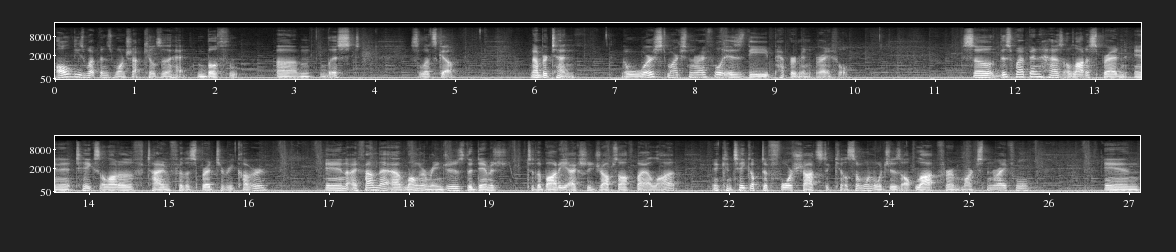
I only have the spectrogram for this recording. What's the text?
all these weapons one-shot kill to the head, both um, list. So let's go. Number 10. The worst marksman rifle is the peppermint rifle. So this weapon has a lot of spread and it takes a lot of time for the spread to recover. And I found that at longer ranges, the damage to the body actually drops off by a lot. It can take up to 4 shots to kill someone, which is a lot for a marksman rifle. And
